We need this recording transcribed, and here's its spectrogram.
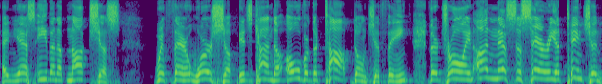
and, yes, even obnoxious with their worship. It's kind of over the top, don't you think? They're drawing unnecessary attention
